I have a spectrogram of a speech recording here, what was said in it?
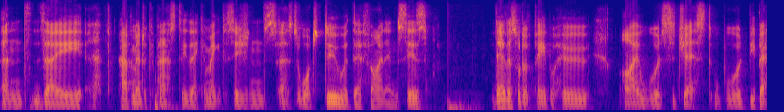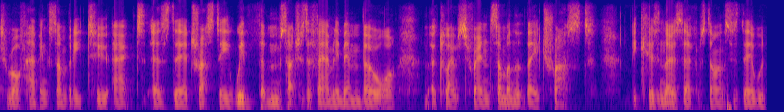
and they have mental capacity, they can make decisions as to what to do with their finances they're the sort of people who I would suggest would be better off having somebody to act as their trustee with them, such as a family member or a close friend, someone that they trust, because in those circumstances there would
